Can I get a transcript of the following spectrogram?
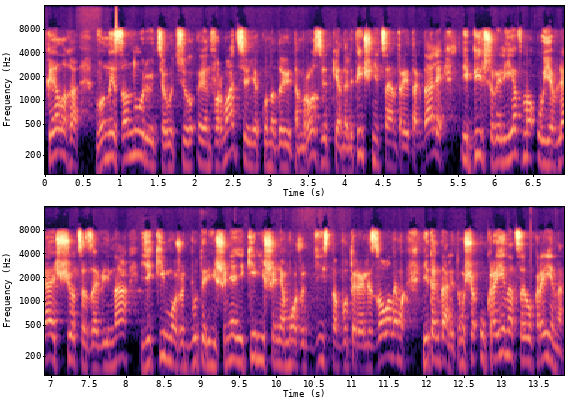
Келога, вони занурюються у цю інформацію, яку надають там розвідки, аналітичні центри і так далі, і більш рельєфно уявляють, що це за війна, які можуть бути рішення, які рішення можуть дійсно бути реалізованими, і так далі. Тому що Україна це Україна.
